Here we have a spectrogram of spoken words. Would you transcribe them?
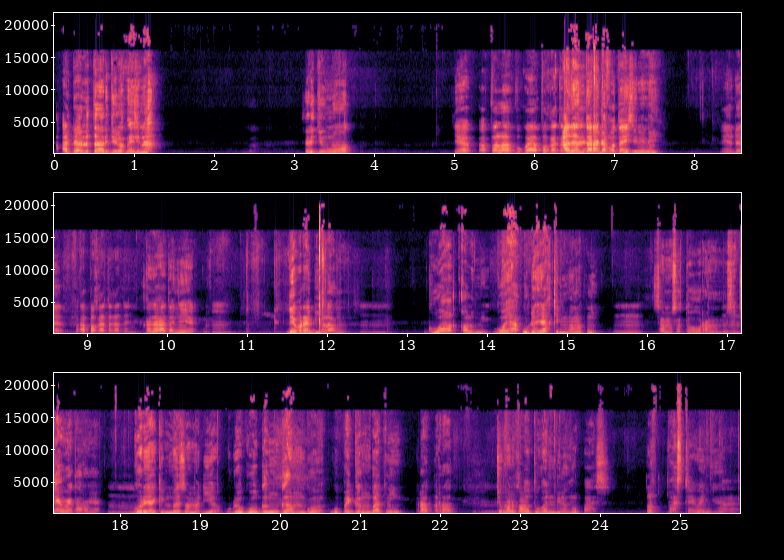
Ada lu tau Herjunot gak sih nak? Herjunot. ya apalah pokoknya apa kata Ada ntar ada fotonya sini nih. ya udah apa kata katanya Kata-katanya ya. mm Dia pernah bilang, -mm. gua kalau gua ya udah yakin banget nih Mm-mm. sama satu orang, misal cewek taruh ya. Mm-mm. Gue udah yakin banget sama dia. Udah gua genggam, gua gua pegang banget nih erat-erat. Cuman kalau Tuhan bilang lepas, lepas ceweknya. Pas.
